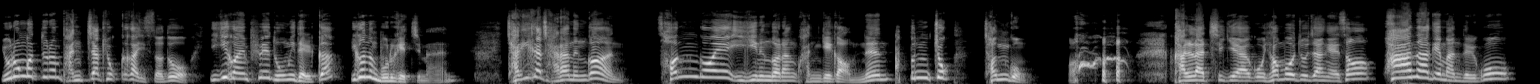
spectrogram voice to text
이런 것들은 반짝 효과가 있어도 이게 과연 표에 도움이 될까? 이거는 모르겠지만 자기가 잘하는 건 선거에 이기는 거랑 관계가 없는 나쁜 쪽 전공. 갈라치기하고 혐오 조장해서 화나게 만들고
